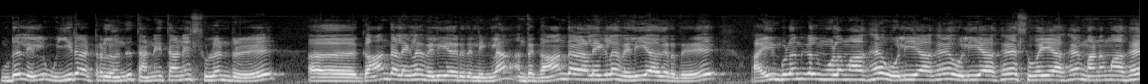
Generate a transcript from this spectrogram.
உடலில் உயிராற்றல் வந்து தன்னைத்தானே சுழன்று காந்த அலைகளாக வெளியேறுது இல்லைங்களா? அந்த காந்த அலைகளாக வெளியாகிறது ஐம்புலன்கள் மூலமாக ஒளியாக ஒளியாக சுவையாக மனமாக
